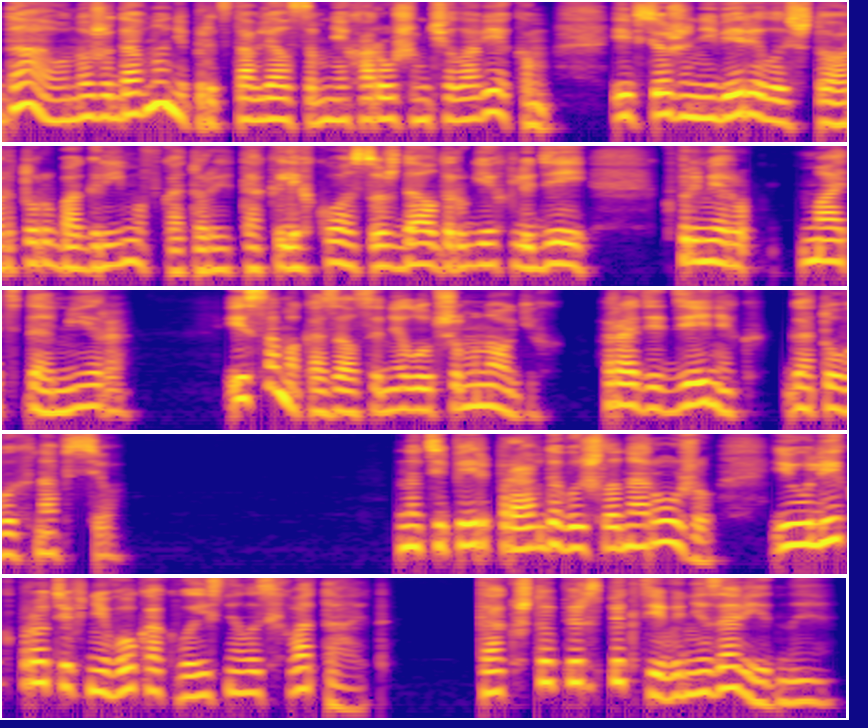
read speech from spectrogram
Да, он уже давно не представлялся мне хорошим человеком, и все же не верилось, что Артур Багримов, который так легко осуждал других людей, к примеру, мать Дамира, и сам оказался не лучше многих, ради денег, готовых на все. Но теперь правда вышла наружу, и улик против него, как выяснилось, хватает. Так что перспективы незавидные.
